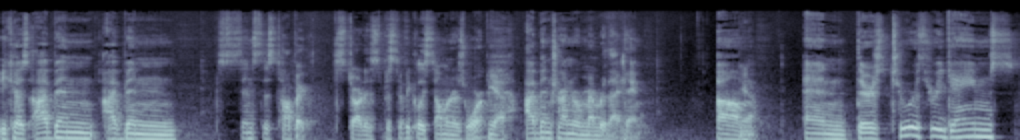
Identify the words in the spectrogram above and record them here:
because I've been I've been since this topic started specifically Summoner's War. Yeah. I've been trying to remember that game. Um, yeah. And there's two or three games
